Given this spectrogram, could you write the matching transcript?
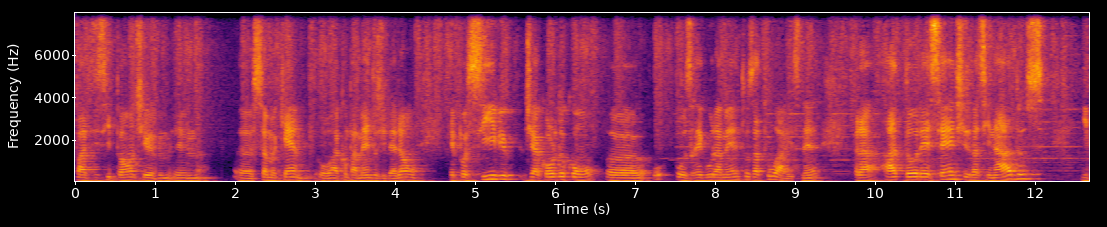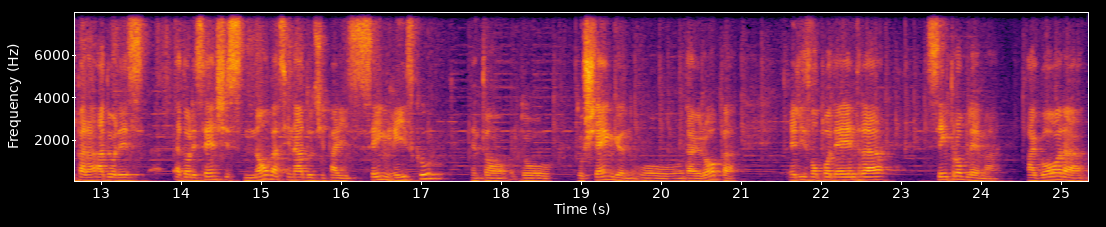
participante em, em summer camp ou acampamentos de verão é possível de acordo com os regulamentos atuais, né? Para adolescentes vacinados e para adolescentes não vacinados de país sem risco, então do, do Schengen ou da Europa, eles vão poder entrar sem problema. Agora,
